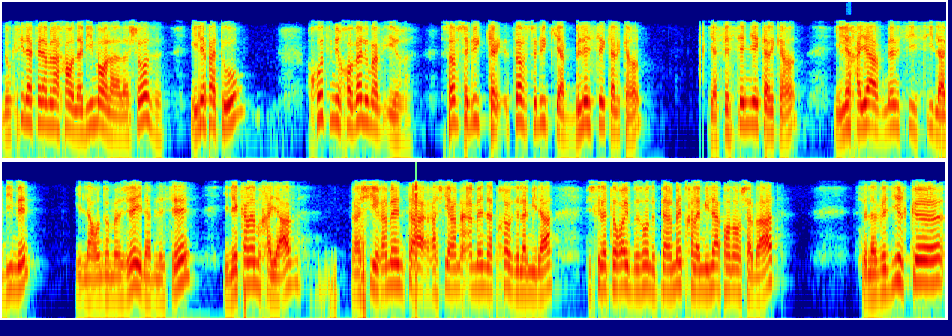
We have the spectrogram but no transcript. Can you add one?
Donc s'il a fait la malacha en abîmant la, chose, il est pas tour. Chutz michovel ou mavir. Sauf celui, sauf celui qui a blessé quelqu'un, qui a fait saigner quelqu'un, il est chayav même si s'il a abîmé, il l'a endommagé, il l'a blessé, il est quand même chayav. Rashi ramène ça, Rashi ramène la preuve de la mila, puisque la Torah a eu besoin de permettre la mila pendant Shabbat. Cela veut dire que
